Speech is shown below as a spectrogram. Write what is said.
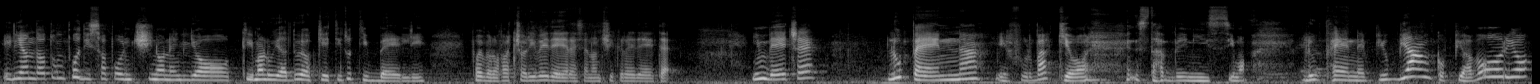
e gli è andato un po' di saponcino negli occhi, ma lui ha due occhietti tutti belli. Poi ve lo faccio rivedere se non ci credete. Invece Lupin, il furbacchione, sta benissimo. Lupin è più bianco, più avorio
